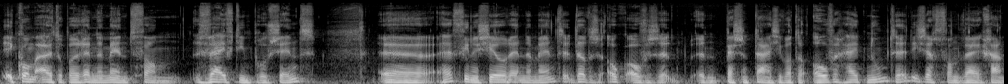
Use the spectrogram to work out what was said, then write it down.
Ik kom uit op een rendement van 15 procent. Uh, financieel rendement. Dat is ook overigens een percentage wat de overheid noemt. Die zegt van wij gaan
